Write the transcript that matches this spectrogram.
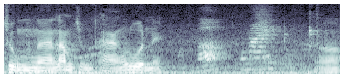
Trùng à, năm trùng tháng luôn này. Đó đó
